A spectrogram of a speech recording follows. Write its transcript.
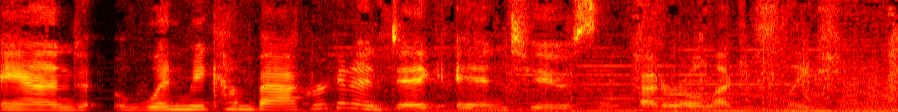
And when we come back, we're going to dig into some federal legislation.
